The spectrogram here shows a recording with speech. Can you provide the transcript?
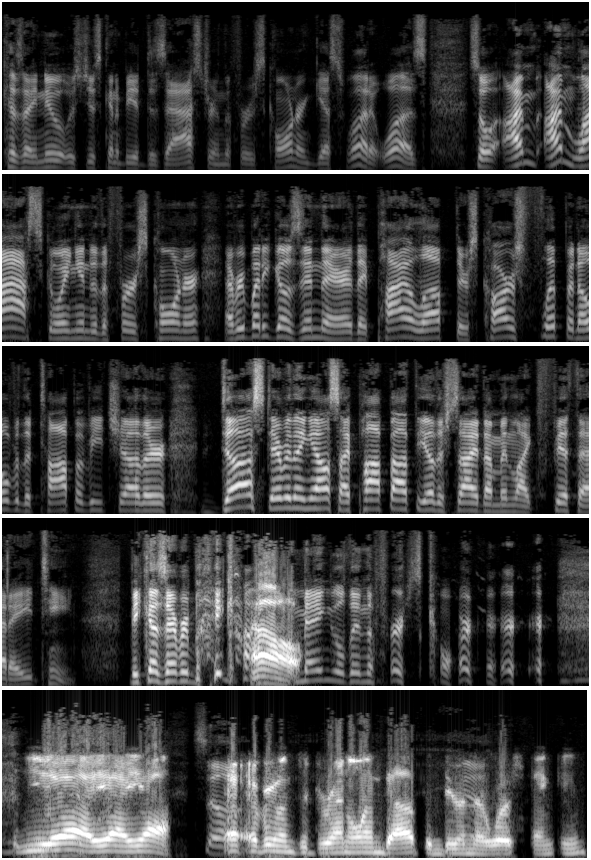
because I knew it was just going to be a disaster in the first corner. And guess what? It was. So I'm I'm last going into the first corner. Everybody goes in there. They pile up. There's cars flipping over the top of each other, dust, everything else. I pop out the other side. and I'm in like fifth out of 18 because everybody got Oh. mangled in the first corner. Yeah, yeah, yeah. So- Everyone's adrenaline up and doing their worst thinking.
